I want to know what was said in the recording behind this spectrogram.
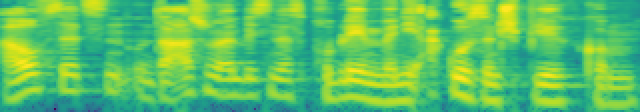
Aufsetzen und da ist schon ein bisschen das Problem, wenn die Akkus ins Spiel kommen.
